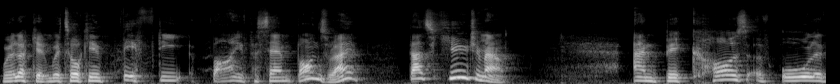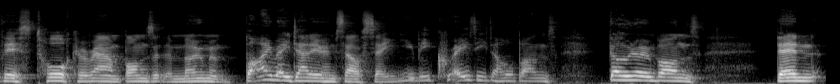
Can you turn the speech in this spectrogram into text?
We're looking, we're talking 55% bonds, right? That's a huge amount. And because of all of this talk around bonds at the moment by Ray Dalio himself saying, you'd be crazy to hold bonds, don't own bonds, then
